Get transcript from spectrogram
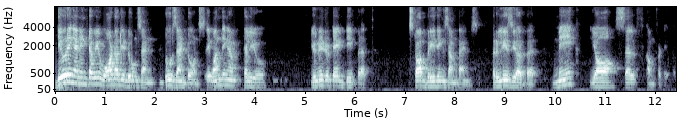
During an interview, what are the do's and do's and don'ts? One thing I'm tell you, you need to take deep breath. Stop breathing sometimes. Release your breath. Make yourself comfortable.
